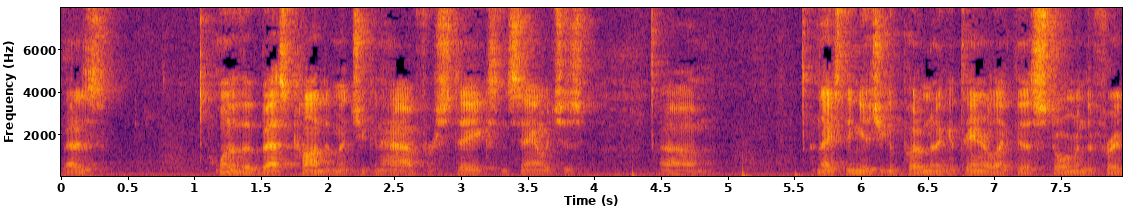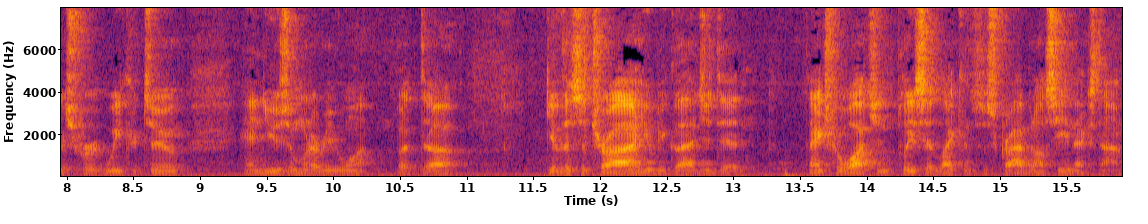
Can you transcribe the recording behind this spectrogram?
That is one of the best condiments you can have for steaks and sandwiches. Um, nice thing is you can put them in a container like this, store them in the fridge for a week or two, and use them whenever you want. But uh, give this a try. You'll be glad you did. Thanks for watching. Please hit like and subscribe, and I'll see you next time.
